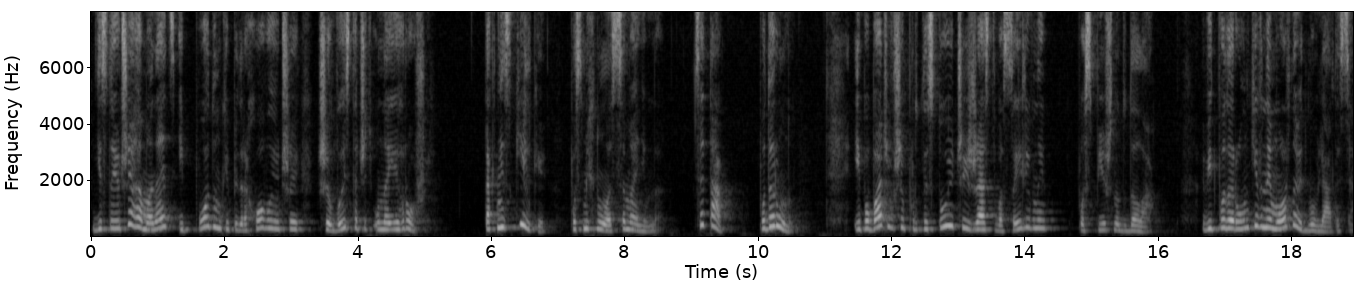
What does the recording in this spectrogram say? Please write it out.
дістаючи гаманець і подумки підраховуючи, чи вистачить у неї грошей. Так ніскільки, посміхнулася Семенівна. Це так, подарунок. І, побачивши протестуючий жест Васильівни, поспішно додала: від подарунків не можна відмовлятися.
